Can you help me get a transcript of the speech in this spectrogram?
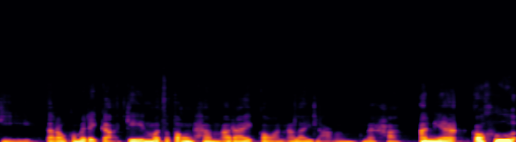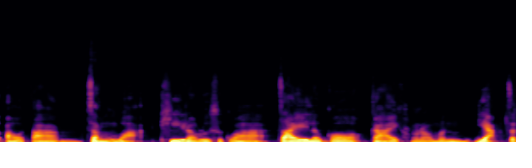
ที แต่เราก็ไม่ได้กะเกณฑ์ว่าจะต้องทำอะไรก่อนอะไรหลังนะคะ อันนี้ก็คือเอาตามจังหวะที่เรารู้สึกว่าใจแล้วก็กายของเรามันอยากจะ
